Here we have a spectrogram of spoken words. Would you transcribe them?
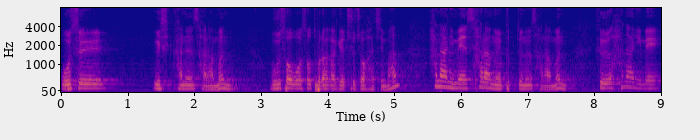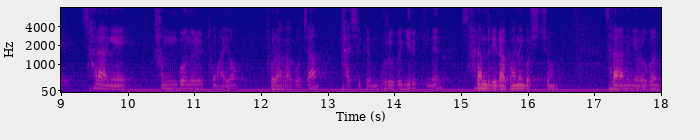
옷을 의식하는 사람은 무서워서 돌아가길 주저하지만 하나님의 사랑을 붙드는 사람은 그 하나님의 사랑의 강권을 통하여 돌아가고자 다시금 무릎을 일으키는 사람들이라고 하는 것이죠. 사랑하는 여러분,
